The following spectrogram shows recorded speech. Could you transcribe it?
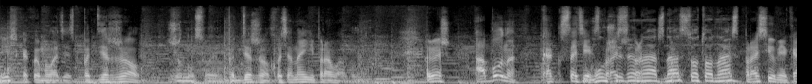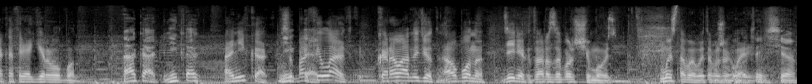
Видишь, какой молодец. Поддержал жену свою. Поддержал, хоть она и не права была. Понимаешь, а Бона, как, кстати, Муж и спроси- жена, одна спро- сотона. Спроси у меня, как отреагировал Бона. А как? Никак. А никак. Никак. Собаки лают, караван идет, а у Бона денег в два раза больше, чем у Ози. Мы с тобой об этом уже Вот и говорили. все.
